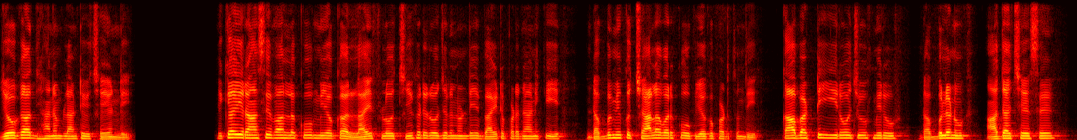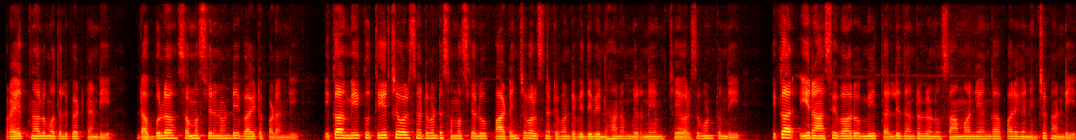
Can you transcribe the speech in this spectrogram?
యోగా ధ్యానం లాంటివి చేయండి. ఇక ఈ రాశి వాళ్ళకు మీ యొక్క లైఫ్లో చీకటి రోజుల నుండి బయటపడడానికి డబ్బు మీకు చాలా వరకు ఉపయోగపడుతుంది. కాబట్టి ఈరోజు మీరు డబ్బులను ఆదా చేసే ప్రయత్నాలు మొదలుపెట్టండి. డబ్బుల సమస్యల నుండి బయటపడండి. ఇక మీకు తీర్చవలసినటువంటి సమస్యలు పాటించవలసినటువంటి విధి విధానం నిర్ణయం చేయవలసి ఉంటుంది. ఇక ఈ రాశి వారు మీ తల్లిదండ్రులను సామాన్యంగా పరిగణించకండి.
